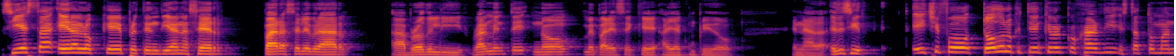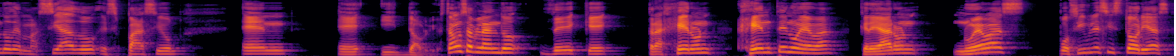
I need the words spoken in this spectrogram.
Si esta era lo que pretendían hacer para celebrar a Brother Lee, realmente no me parece que haya cumplido en nada. Es decir, HFO, todo lo que tiene que ver con Hardy está tomando demasiado espacio en AEW. Estamos hablando de que trajeron gente nueva, crearon nuevas posibles historias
